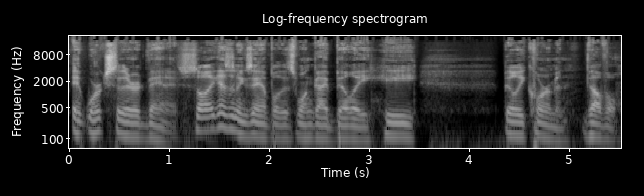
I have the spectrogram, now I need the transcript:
it works to their advantage. So, like, as an example, this one guy, Billy, he, Billy Corman, Velvel,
